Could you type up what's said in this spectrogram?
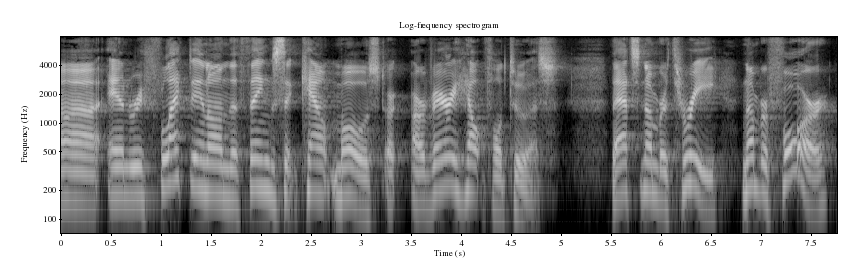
uh, and reflecting on the things that count most are, are very helpful to us. That's number three. Number four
